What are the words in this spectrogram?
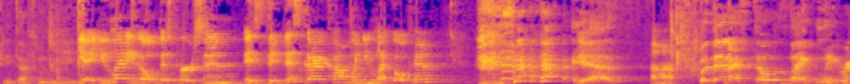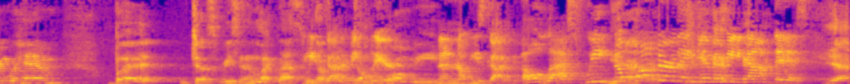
He definitely needs. Yeah, you letting go of this person is. Did this guy come when you let go of him? yes. Uh huh. But then I still was like lingering with him. But just recently, like last week, He's got to like, be don't clear. call me. No, no, no. He's got to be. Oh, last week. No wonder they giving me not this. yeah.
